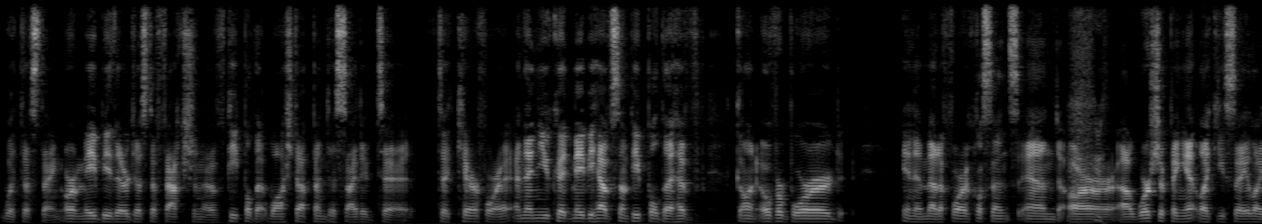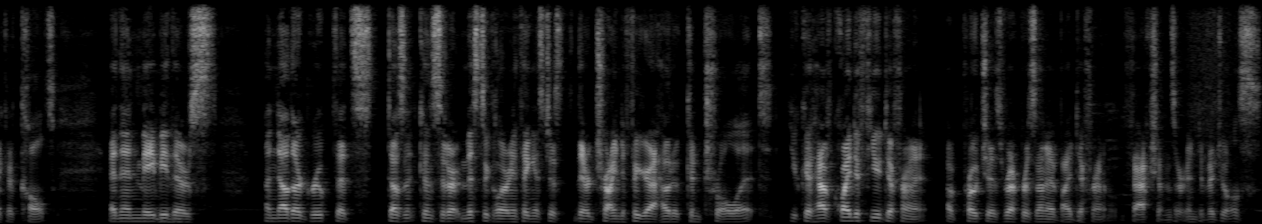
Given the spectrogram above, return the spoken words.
with this thing, or maybe they're just a faction of people that washed up and decided to to care for it. And then you could maybe have some people that have gone overboard in a metaphorical sense and are uh, worshiping it, like you say, like a cult. And then maybe Mm-hmm. there's another group that's doesn't consider it mystical or anything. It's just they're trying to figure out how to control it. You could have quite a few different approaches represented by different factions or individuals.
